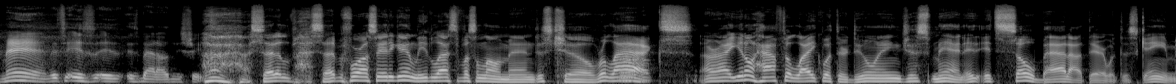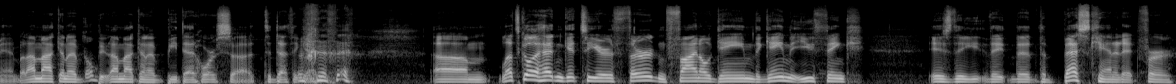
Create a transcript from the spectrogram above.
man, it is is bad out in the streets. I said it. I said it before. I'll say it again. Leave the Last of Us alone, man. Just chill, relax. Uh-huh. All right, you don't have to like what they're doing. Just man, it, it's so bad out there with this game, man. But I'm not gonna. I'm not gonna beat that horse uh, to death again. um, let's go ahead and get to your third and final game. The game that you think is the the the, the best candidate for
